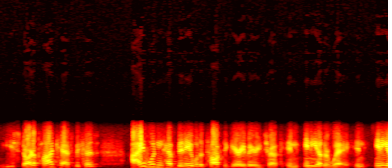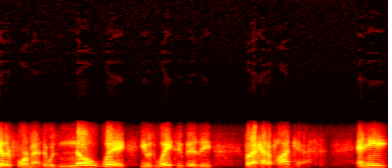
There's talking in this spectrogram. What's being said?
you start a podcast because I wouldn't have been able to talk to Gary Vaynerchuk in any other way, in any other format. There was no way. He was way too busy, but I had a podcast. And he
